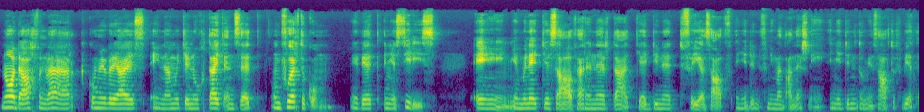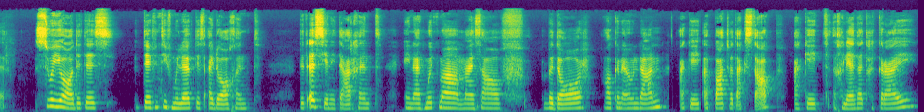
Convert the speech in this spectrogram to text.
na 'n dag van werk kom jy by die huis en dan moet jy nog tyd insit om voor te kom, jy weet, in jou studies. En jy moet net jouself herinner dat jy doen dit vir jouself en jy doen dit vir niemand anders nie en jy doen dit om jouself te verbeter. So ja, dit is definitief moeilik, dit is uitdagend. Dit is sanitergend en ek moet maar myself bedaar elke nou en dan. Ek het 'n pad wat ek stap. Ek het 'n geleentheid gekry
